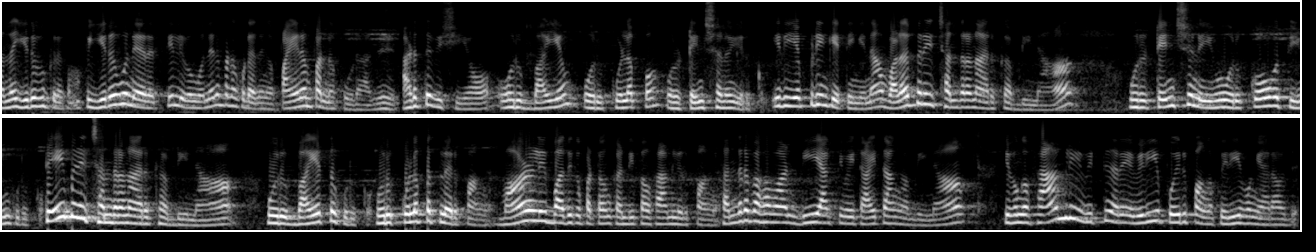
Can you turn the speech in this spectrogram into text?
அதான் இரவு கிரகம் இப்போ இரவு நேரத்தில் இவங்க வந்து என்ன பண்ணக்கூடாதுங்க? பயணம் பண்ணக்கூடாது. அடுத்த விஷயம் ஒரு பயம் ஒரு குழப்பம் ஒரு டென்ஷனும் இருக்கும். இது எப்படின்னு கேட்டிங்கன்னா வளர்பிறை சந்திரனா இருக்குது அப்படின்னா ஒரு டென்ஷனையும் ஒரு கோவத்தையும் கொடுக்கும். தேய்பிரை சந்திரனா இருக்குது அப்படின்னா ஒரு பயத்தை கொடுக்கும். ஒரு குழப்பத்தில் இருப்பாங்க. வானொலி பாதிக்கப்பட்டவங்க கண்டிப்பாக ஃபேமிலி இருப்பாங்க. சந்திர பகவான் டீஆக்டிவேட் ஆயிட்டாங்க அப்படின்னா இவங்க ஃபேமிலியை விட்டு நிறைய வெளியே போயிருப்பாங்க பெரியவங்க யாராவது.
